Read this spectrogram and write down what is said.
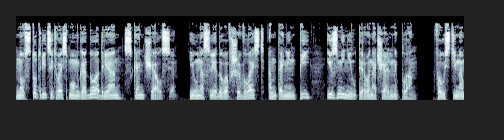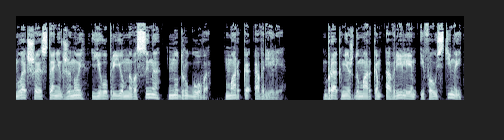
Но в 138 году Адриан скончался, и унаследовавший власть Антонин Пий изменил первоначальный план. Фаустина-младшая станет женой его приемного сына, но другого, Марка Аврелия. Брак между Марком Аврелием и Фаустиной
